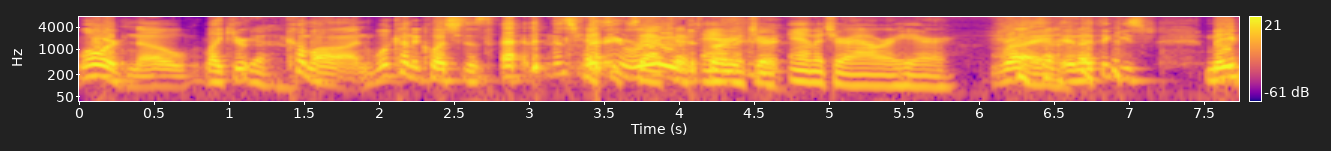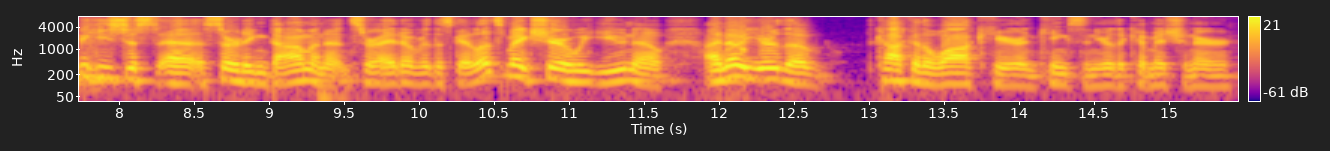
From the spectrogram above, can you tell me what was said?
Lord, no! Like you're, Yeah. come on! What kind of question is that? It's very exactly- rude. that's Amateur true. amateur hour here. right and i think he's maybe he's just uh, asserting dominance right over this guy let's make sure we you know i know you're the cock of the walk here in kingston you're the commissioner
